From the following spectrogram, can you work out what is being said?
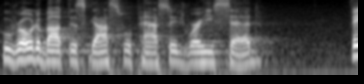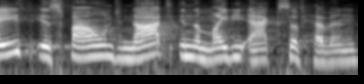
who wrote about this gospel passage where he said, Faith is found not in the mighty acts of heaven,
